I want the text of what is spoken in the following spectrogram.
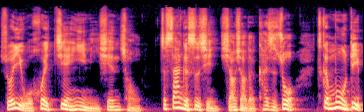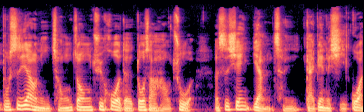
所以我会建议你先从。这三个事情小小的开始做，这个目的不是要你从中去获得多少好处，而是先养成改变的习惯。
